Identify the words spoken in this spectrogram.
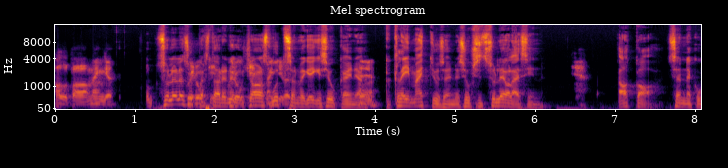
halba mängijat. Sul ei ole superstaari nagu Charles Woodson või keegi sihuke on ju, Clay Matthews on ju, siukseid sul ei ole siin. Aga see on nagu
